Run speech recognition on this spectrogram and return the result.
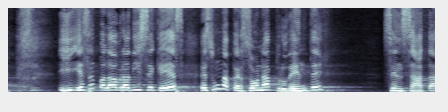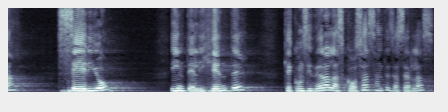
y esa palabra dice que es, es una persona prudente, sensata, serio, inteligente, que considera las cosas antes de hacerlas.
